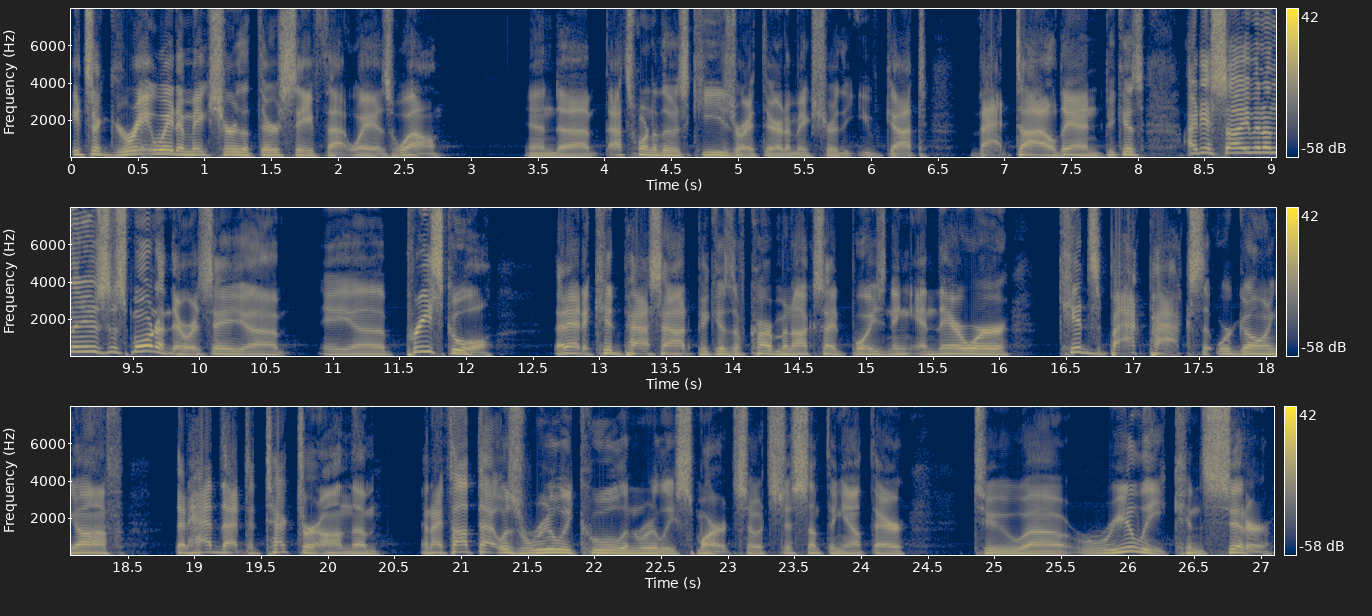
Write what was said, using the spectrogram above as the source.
it's a great way to make sure that they're safe that way as well. And uh, that's one of those keys right there to make sure that you've got that dialed in. Because I just saw even on the news this morning there was a uh, a uh, preschool that had a kid pass out because of carbon monoxide poisoning, and there were kids' backpacks that were going off that had that detector on them and I thought that was really cool and really smart. So it's just something out there to uh, really consider.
